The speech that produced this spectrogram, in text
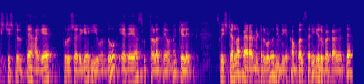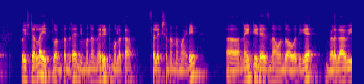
ಇಷ್ಟಿಷ್ಟಿರುತ್ತೆ, ಹಾಗೆ ಪುರುಷರಿಗೆ ಈ ಒಂದು ಎದೆಯ ಸುತ್ತಳತೆಯನ್ನು ಕೇಳಿದೆ. ಸೊ ಇಷ್ಟೆಲ್ಲ ಪ್ಯಾರಾಮೀಟರ್ಗಳು ನಿಮಗೆ ಕಂಪಲ್ಸರಿ ಇರಬೇಕಾಗುತ್ತೆ. ಸೊ ಇಷ್ಟೆಲ್ಲ ಇತ್ತು ಅಂತಂದರೆ ನಿಮ್ಮನ್ನು ಮೆರಿಟ್ ಮೂಲಕ ಸೆಲೆಕ್ಷನನ್ನು ಮಾಡಿ ನೈಂಟಿ ಡೇಸ್ನ ಒಂದು ಅವಧಿಗೆ ಬೆಳಗಾವಿ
